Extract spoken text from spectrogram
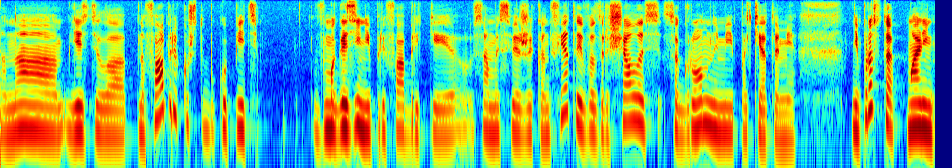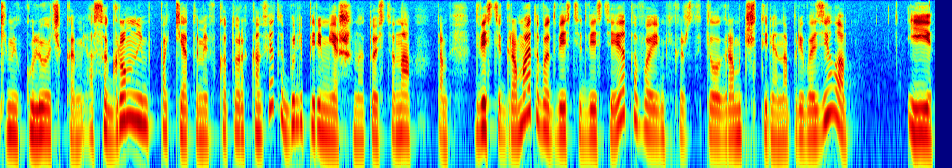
она ездила на фабрику, чтобы купить в магазине при фабрике самые свежие конфеты и возвращалась с огромными пакетами. Не просто маленькими кулечками, а с огромными пакетами, в которых конфеты были перемешаны. То есть она там 200 грамм этого, 200-200 этого, и, мне кажется, килограмма 4 она привозила. И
